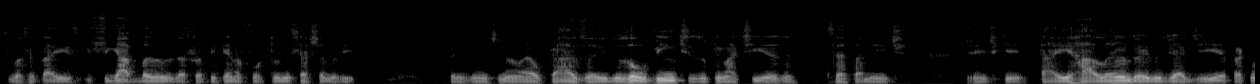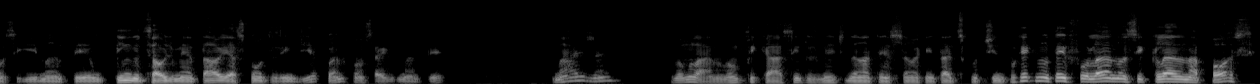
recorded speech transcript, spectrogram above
se você está aí se gabando da sua pequena fortuna e se achando rico. Infelizmente não é o caso aí dos ouvintes do Primatias, né? Certamente gente que está aí ralando aí no dia a dia para conseguir manter um pingo de saúde mental e as contas em dia, quando consegue manter. Mas, né, vamos lá, não vamos ficar simplesmente dando atenção a quem está discutindo. Por que, que não tem fulano ou ciclano na posse?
